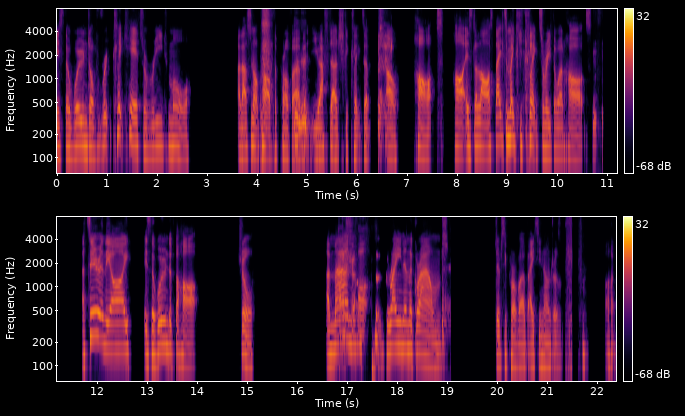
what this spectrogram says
is the wound of. Re- click here to read more. And that's not part of the proverb. you have to actually click to. Oh, heart. Heart is the last. They to make you click to read the word heart. A tear in the eye is the wound of the heart. Sure. A man put grain in the ground. Gypsy proverb, 1800s. Fuck.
